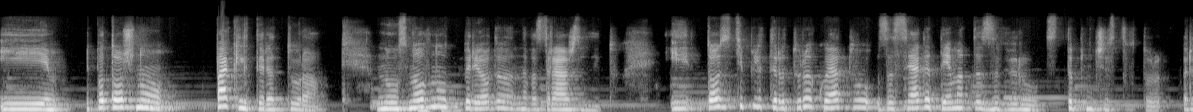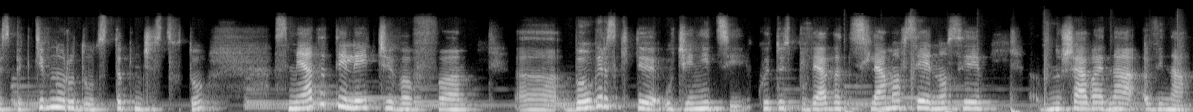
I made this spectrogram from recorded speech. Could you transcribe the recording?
и по-точно пак литература, но основно от периода на Възраждането. И този тип литература, която засяга темата за вероотстъпничеството, респективно родоотстъпничеството, смятате ли, че в а, а, българските ученици, които изповядват исляма, все едно се внушава една вина,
